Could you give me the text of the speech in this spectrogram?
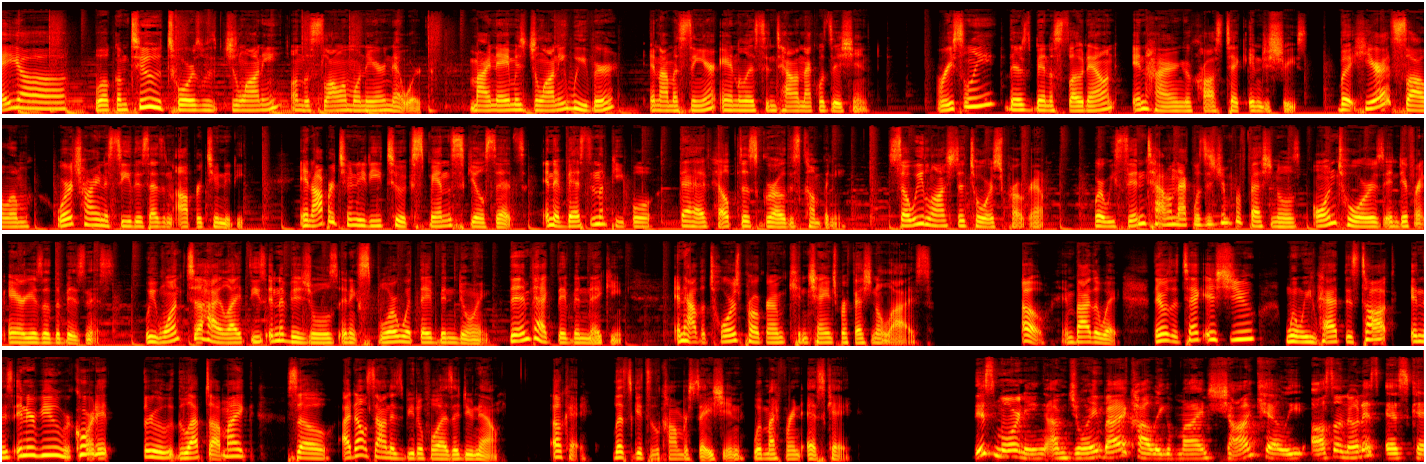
Hey y'all, welcome to Tours with Jalonni on the Slalom on Air Network. My name is Jalonni Weaver, and I'm a senior analyst in talent acquisition. Recently, there's been a slowdown in hiring across tech industries, but here at Slalom, we're trying to see this as an opportunity an opportunity to expand the skill sets and invest in the people that have helped us grow this company. So we launched a tours program where we send talent acquisition professionals on tours in different areas of the business. We want to highlight these individuals and explore what they've been doing, the impact they've been making, and how the tours program can change professional lives. Oh, and by the way, there was a tech issue when we had this talk in this interview recorded through the laptop mic. So I don't sound as beautiful as I do now. Okay, let's get to the conversation with my friend SK. This morning, I'm joined by a colleague of mine, SeanKelly, also known as SK,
